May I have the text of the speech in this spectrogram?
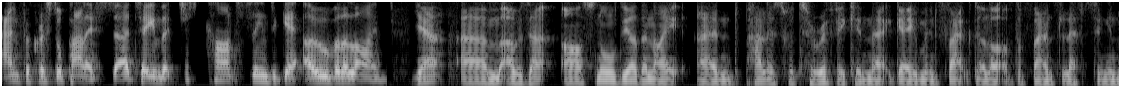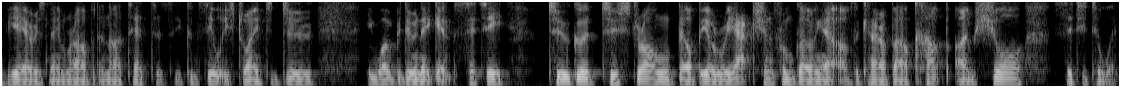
And for Crystal Palace, a team that just can't seem to get over the line. Yeah, um, I was at Arsenal the other night, and Palace were terrific in that game. In fact, a lot of the fans left singing Vieira's name rather than Arteta's. You can see what he's trying to do. He won't be doing it against City. Too good, too strong. There'll be a reaction from going out of the Carabao Cup. I'm sure City to win.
